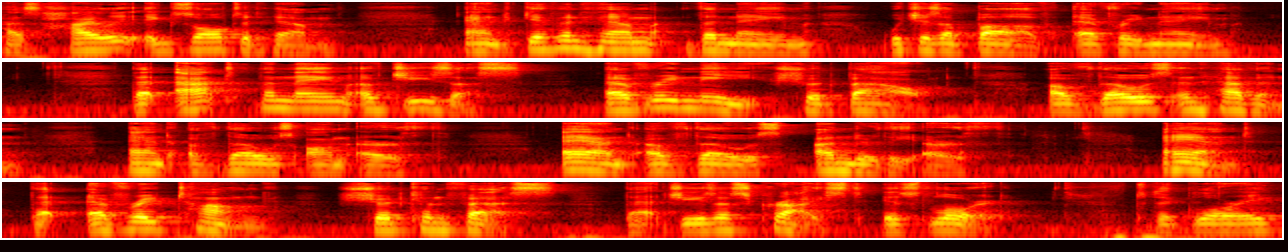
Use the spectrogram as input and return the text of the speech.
has highly exalted him and given him the name which is above every name, that at the name of Jesus every knee should bow, of those in heaven, and of those on earth, and of those under the earth, and that every tongue should confess that Jesus Christ is Lord, to the glory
